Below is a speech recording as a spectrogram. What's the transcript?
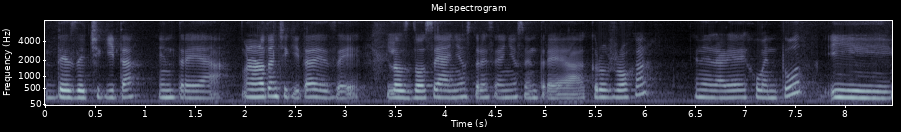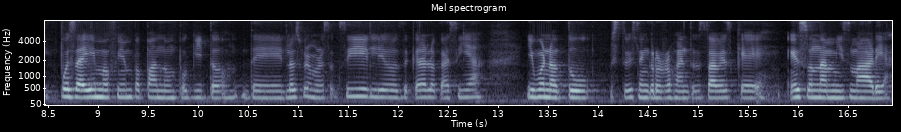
desde chiquita entré a, bueno, no tan chiquita, desde los 12 años, 13 años entré a Cruz Roja en el área de juventud y pues ahí me fui empapando un poquito de los primeros auxilios, de qué era lo que hacía. Y bueno, tú estuviste en Cruz Roja, entonces sabes que es una misma área.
